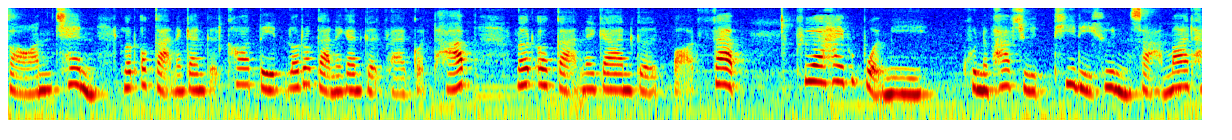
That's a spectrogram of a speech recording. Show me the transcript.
ซ้อน เช่น ลดโอกาสในการเกิดข้อติด ลดโอกาสในการเกิดแผลกดทับ ลดโอกาสในการเกิดปอดแฟบ เพื่อให้ผู้ป่วยมีคุณภาพชีวิตที่ดีขึ้น สามารถท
